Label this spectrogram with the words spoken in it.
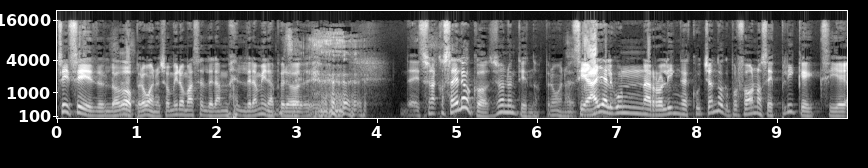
Sí, sí, los Sí, dos, sí. pero bueno, yo miro más el de la, el de la mina, pero Sí. eh, Es una cosa de locos, yo no entiendo. Pero bueno, si hay alguna rolinga escuchando, que por favor nos explique si eh,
